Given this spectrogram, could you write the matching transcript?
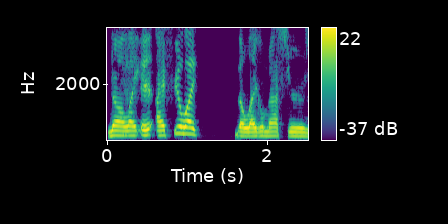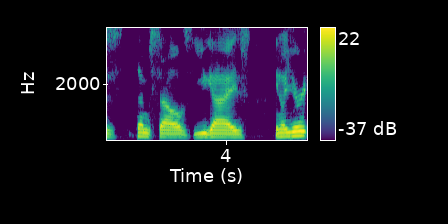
no, like it, I feel like the Lego Masters themselves, you guys, you know, you're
